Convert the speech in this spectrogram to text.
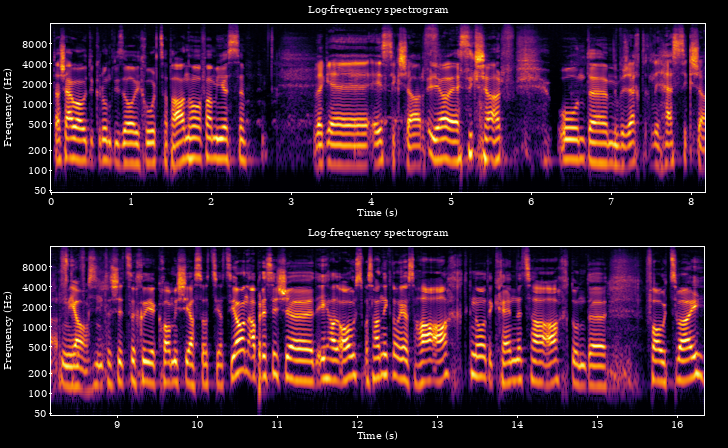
Das ist auch, auch der Grund, wieso ich kurz am Bahnhof musste. Wegen äh, Essig scharf. Ja, Essig scharf. Und, ähm, Du bist echt ein bisschen hässig scharf. Ja, das ist jetzt ein bisschen eine komische Assoziation, aber es ist, äh, ich habe alles, was habe ich genommen? Ich habe das H8 genommen, die kennen das H8 und äh, V2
